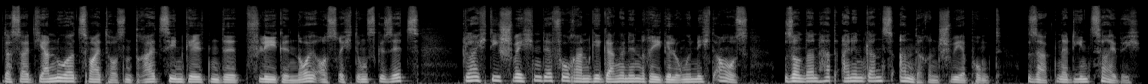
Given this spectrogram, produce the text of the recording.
das seit Januar 2013 geltende Pflegeneuausrichtungsgesetz, gleicht die Schwächen der vorangegangenen Regelungen nicht aus, sondern hat einen ganz anderen Schwerpunkt, sagt Nadine Zeibig.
